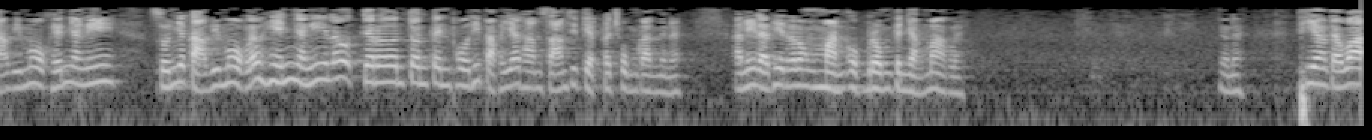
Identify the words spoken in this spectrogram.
ตาวิโมกเห็นอย่างนี้สุญญตาวิโมกแล้วเห็นอย่างนี้แล้วเจริญจนเป็นโพธิปัจจยธรรมสามสิบเจ็ดประชุมกันเนี่ยนะอันนี้แหละที่เราต้องหมั่นอบรมเป็นอย่างมากเลยเนี่ยนะเพียงแต่ว่า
